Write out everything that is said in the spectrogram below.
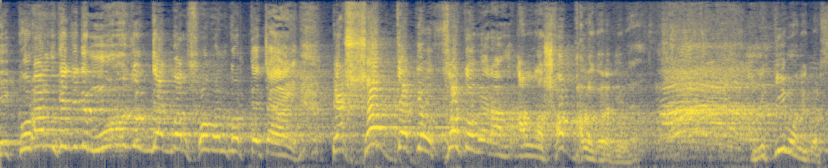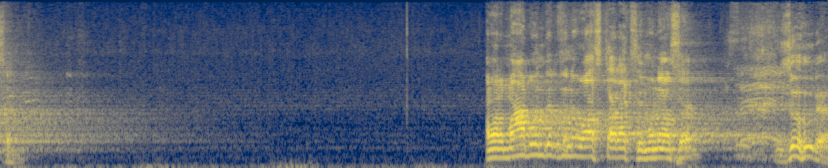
এই কোরআনকে যদি মনোযোগ করতে চায় ছোট বেরাম আল্লাহ সব ভালো করে দিবে। আপনি কি মনে করছেন? আমার মা বোনদের জন্য ওয়াজটা রাখছি, মনে আছে? জহুরা।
